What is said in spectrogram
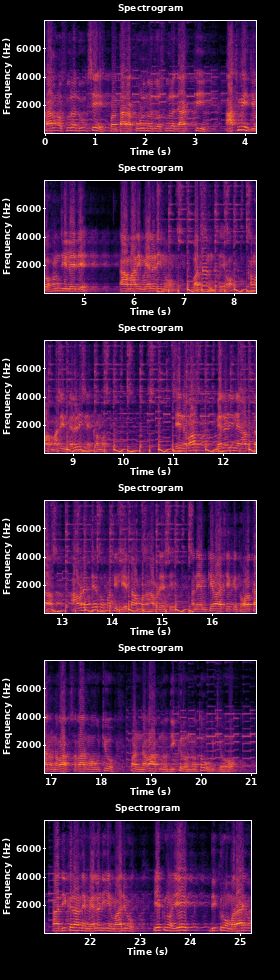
કાલનો સૂરજ ઉગશે, પણ તારા કુળનો જો સૂરજ આજથી આથમી જેવો સમજી લેજે. આ મારી મેલડીનું વચન છે હો. ખમા, મારી મેલડીને ખમા. એ નવાબ મેલડીને આપતા આવડે છે તો પછી લેતા પણ આવડે છે. અને એમ કહેવાય છે કે ધોળકાનો નવાબ સવારમાં ઉઠ્યો, પણ નવાબનો દીકરો નહોતો ઉઠ્યો આ દીકરાને મેલડીએ માર્યો. એકનો એક દીકરો મરાયો,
